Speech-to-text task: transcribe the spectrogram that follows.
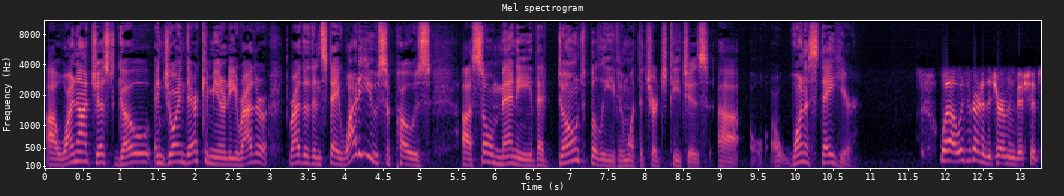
Uh, why not just go and join their community rather rather than stay? Why do you suppose? Uh, so many that don't believe in what the church teaches uh, want to stay here. Well, with regard to the German bishops,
